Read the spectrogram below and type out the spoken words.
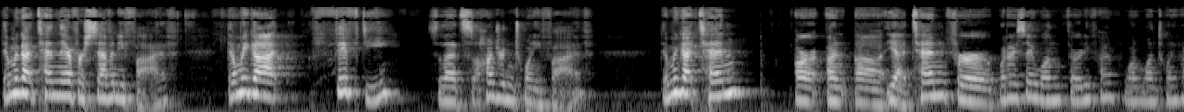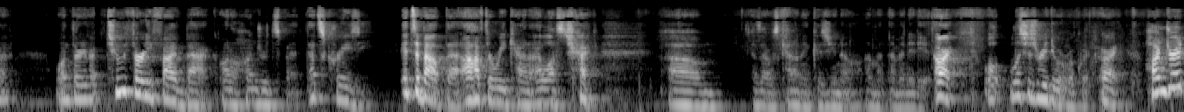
Then we got 10 there for 75. Then we got 50, so that's 125. Then we got 10, or uh, uh, yeah, 10 for, what did I say, 135? 125? 135, 235 back on 100 spent. That's crazy. It's about that. I'll have to recount it. I lost track um, as I was counting because, you know, I'm, a, I'm an idiot. All right, well, let's just redo it real quick. All right, 100,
